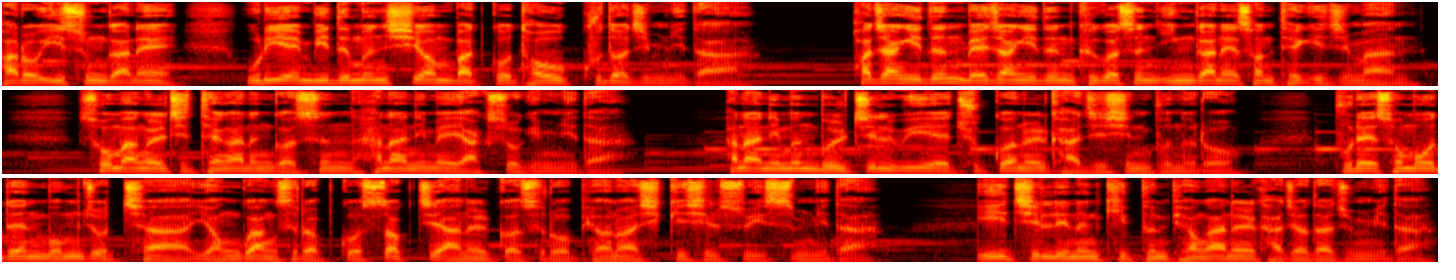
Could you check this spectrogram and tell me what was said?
바로 이 순간에 우리의 믿음은 시험받고 더욱 굳어집니다. 화장이든 매장이든 그것은 인간의 선택이지만 소망을 지탱하는 것은 하나님의 약속입니다. 하나님은 물질 위에 주권을 가지신 분으로 불에 소모된 몸조차 영광스럽고 썩지 않을 것으로 변화시키실 수 있습니다. 이 진리는 깊은 평안을 가져다 줍니다.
